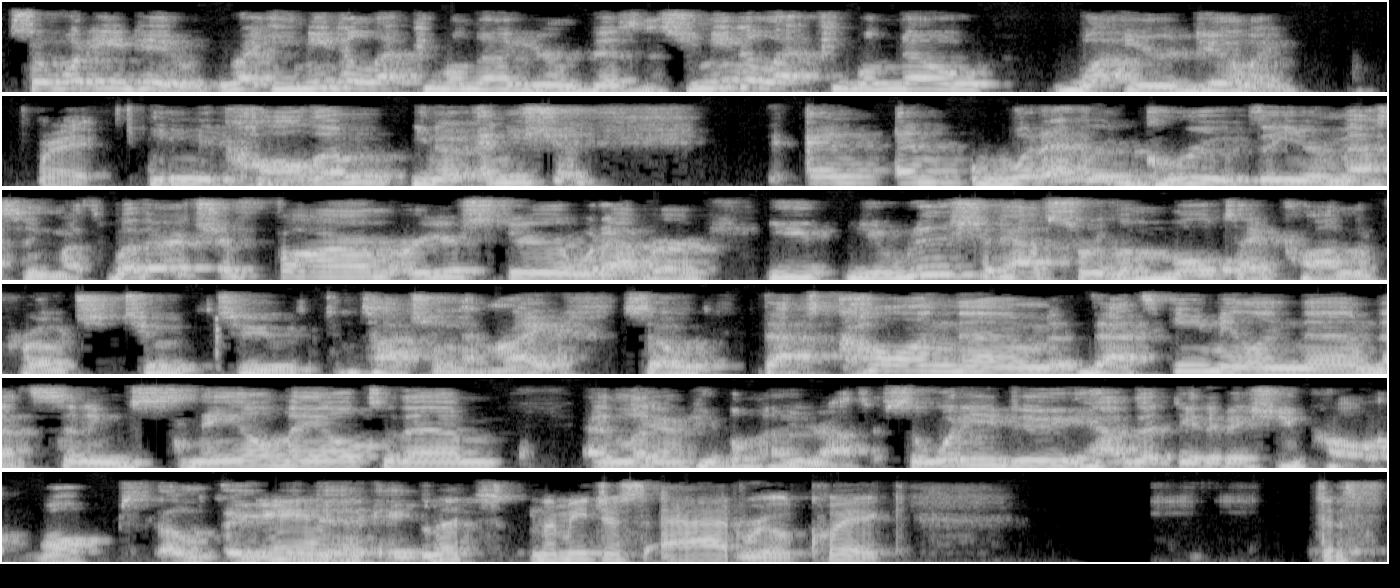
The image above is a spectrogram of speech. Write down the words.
So what do you do? Right, you need to let people know you're in business. You need to let people know what you're doing. Right. You need to call them, you know, and you should and and whatever group that you're messing with, whether it's your farm or your steer or whatever, you you really should have sort of a multi-pronged approach to, to to touching them, right? So that's calling them, that's emailing them, that's sending snail mail to them, and letting yeah. people know you're out there. So what do you do? You have that database, you call them. Well, uh, uh, again, let's let me just add real quick. The,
